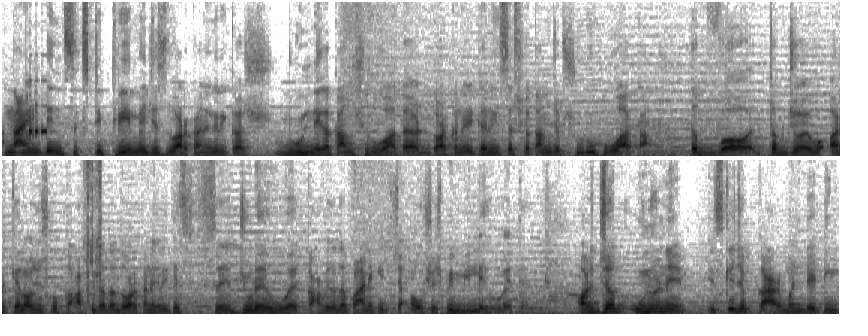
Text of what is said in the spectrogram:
1963 में जिस द्वारका नगरी का ढूँढने का काम शुरू हुआ था द्वारका नगरी का रिसर्च का काम जब शुरू हुआ था, तब तब जो है वो आर्कियोलॉजिस्ट को काफ़ी ज़्यादा द्वारका नगरी के से जुड़े हुए, काफ़ी ज़्यादा पानी के अवशेष भी मिले हुए थे। और जब उन्होंने इसके जब कार्बन डेटिंग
